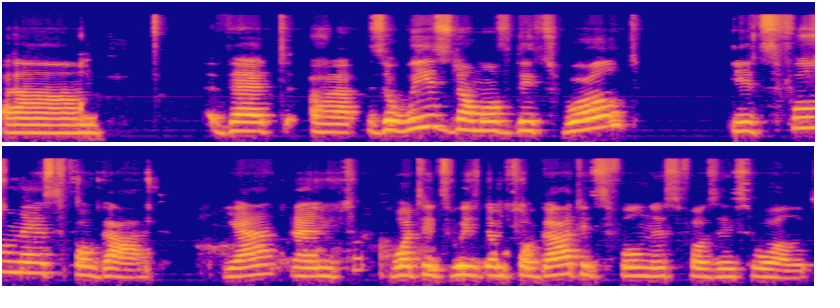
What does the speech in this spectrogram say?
um, that uh, the wisdom of this world is fullness for God. Yeah, and what is wisdom for God is fullness for this world.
